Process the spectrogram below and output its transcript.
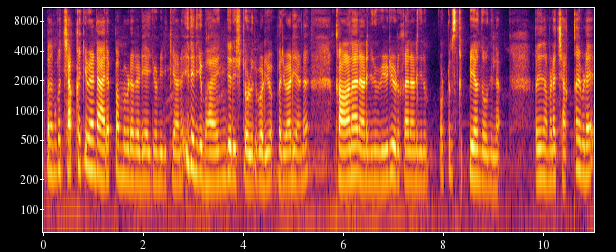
അപ്പോൾ നമുക്ക് ചക്കയ്ക്ക് വേണ്ട അരപ്പമ്മ ഇവിടെ റെഡി ആയിക്കൊണ്ടിരിക്കുകയാണ്. ഇതെനിക്ക് ഭയങ്കര ഇഷ്ടമുള്ളൊരു പടി പരിപാടിയാണ്. കാണാനാണെങ്കിലും വീഡിയോ എടുക്കാനാണെങ്കിലും ഒട്ടും സ്കിപ്പ് ചെയ്യാൻ തോന്നില്ല. അപ്പോൾ ഇത് നമ്മുടെ ചക്ക ഇവിടെ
